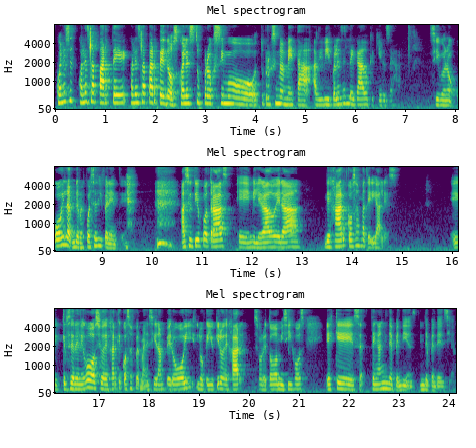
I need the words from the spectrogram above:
¿cuál es, cuál es la parte, cuál es la parte 2? ¿Cuál es tu próximo tu próxima meta a vivir? ¿Cuál es el legado que quieres dejar? Sí, bueno, hoy mi respuesta es diferente. Hace un tiempo atrás eh, mi legado era dejar cosas materiales, eh, crecer el negocio, dejar que cosas permanecieran, pero hoy lo que yo quiero dejar, sobre todo a mis hijos, es que tengan independencia, independencia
